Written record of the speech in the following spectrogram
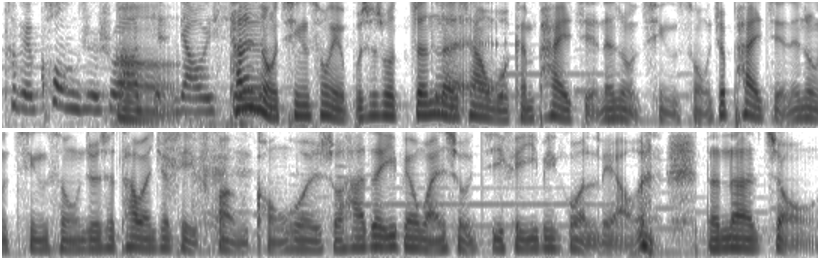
特别控制说要嗯剪掉一些。他那种轻松也不是说真的像我跟派姐那种轻松，就派姐那种轻松，就是她完全可以放空，或者说她在一边玩手机可以一边跟我聊的那种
